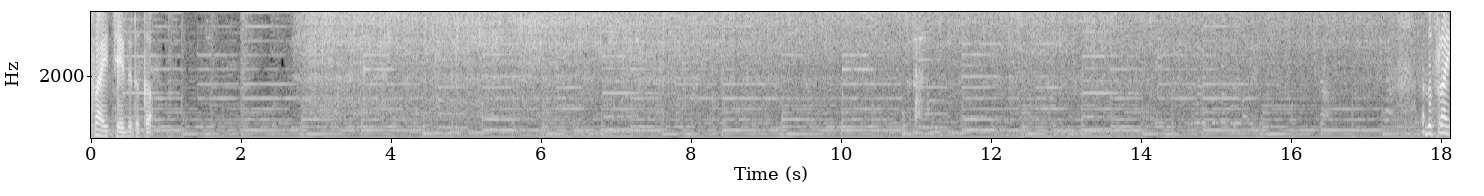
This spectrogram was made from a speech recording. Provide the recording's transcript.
ഫ്രൈ ചെയ്തെടുക്കാം. അത് ഫ്രൈ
